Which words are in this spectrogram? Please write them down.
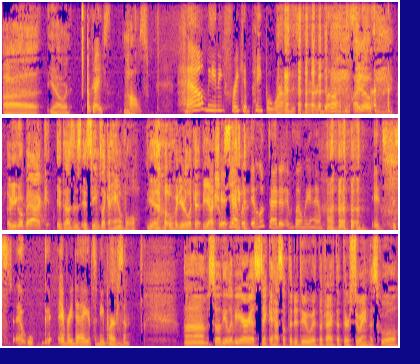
uh, you know, Okay, pause. How many freaking people were on this darn bus? I know. if you go back, it doesn't. It seems like a handful. You know, when you're looking at the actual It, scene. yeah, it, was, it looked at it. It was only a handful. It's just uh, every day it's a new person. Um, so the Olivieras think it has something to do with the fact that they're suing the school,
